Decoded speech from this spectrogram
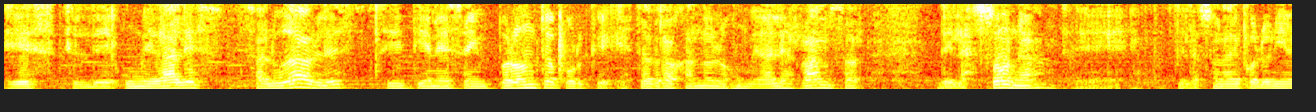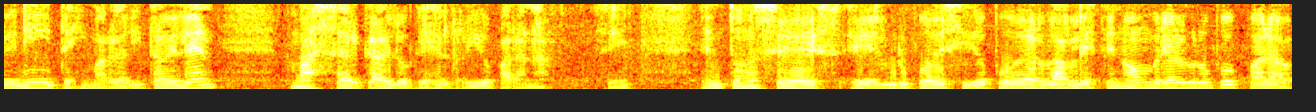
es el de humedales saludables, ¿sí? tiene esa impronta porque está trabajando en los humedales Ramsar de la zona, eh, de la zona de Colonia Benítez y Margarita Belén, más cerca de lo que es el río Paraná. ¿sí? Entonces el grupo decidió poder darle este nombre al grupo para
